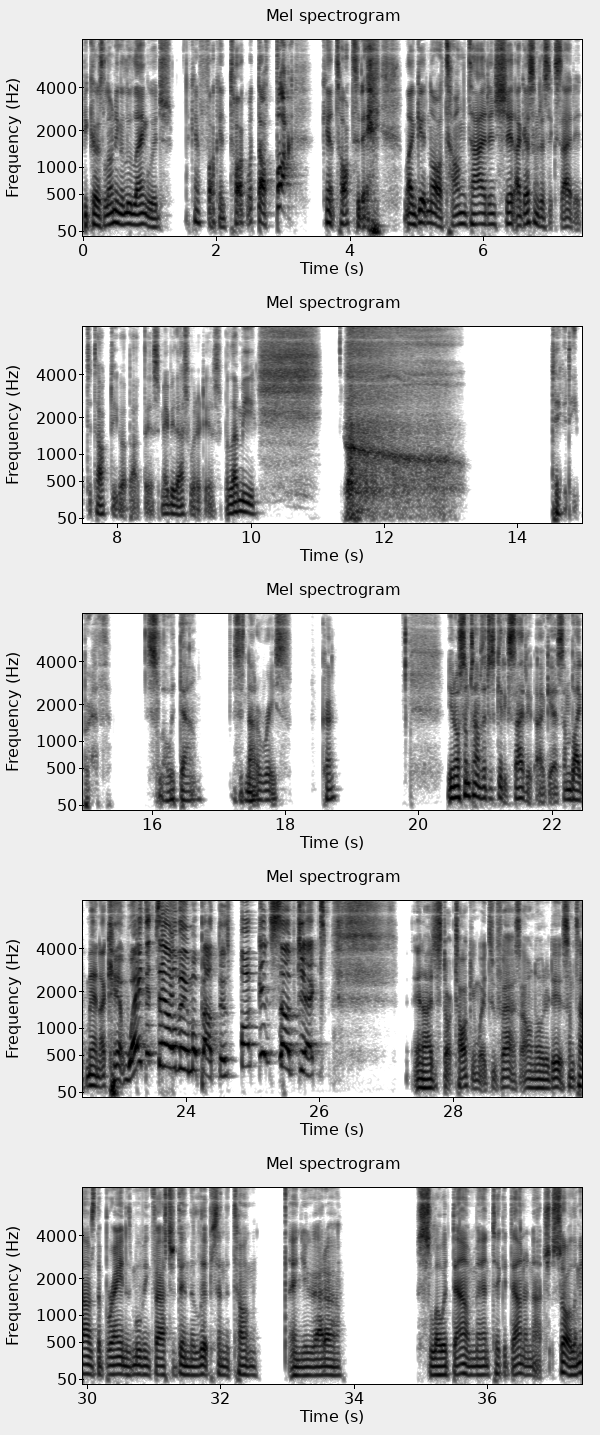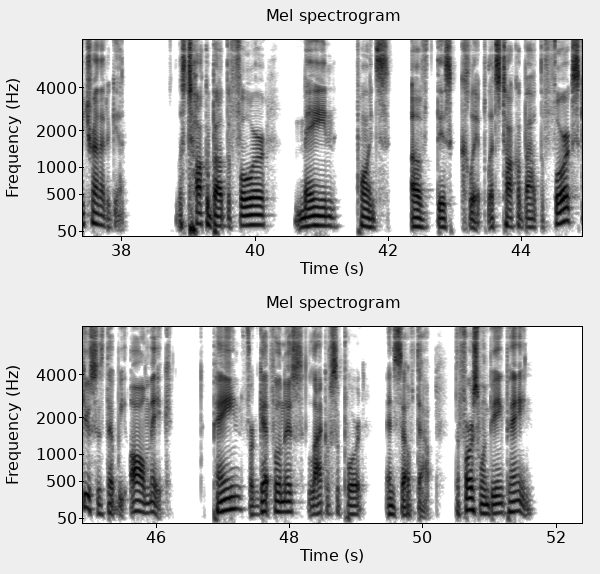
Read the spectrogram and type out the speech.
Because learning a new language, I can't fucking talk. What the fuck? Can't talk today. I'm like getting all tongue tied and shit. I guess I'm just excited to talk to you about this. Maybe that's what it is. But let me take a deep breath, slow it down. This is not a race, okay? You know, sometimes I just get excited, I guess. I'm like, man, I can't wait to tell them about this fucking subject. And I just start talking way too fast. I don't know what it is. Sometimes the brain is moving faster than the lips and the tongue, and you gotta slow it down, man. Take it down a notch. So let me try that again. Let's talk about the four main points of this clip. Let's talk about the four excuses that we all make pain, forgetfulness, lack of support, and self doubt. The first one being pain.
